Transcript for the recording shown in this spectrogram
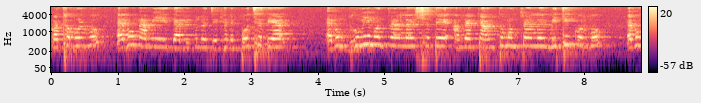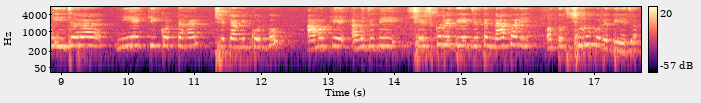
কথা বলব এবং আমি এই দাবিগুলো যেখানে পৌঁছে দেওয়ার এবং ভূমি মন্ত্রণালয়ের সাথে আমরা একটা আন্তঃমন্ত্রণালয় মিটিং করব এবং ইজারা নিয়ে কি করতে হয় সেটা আমি করব। আমাকে, আমি যদি শেষ করে দিয়ে যেতে না পারি, অন্তত শুরু করে দিয়ে যাব।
